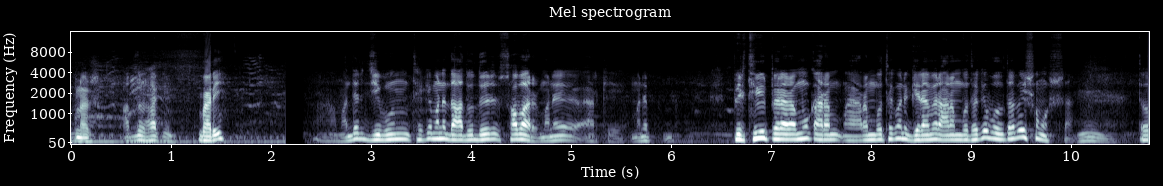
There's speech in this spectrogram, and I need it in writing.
আপনার আব্দুল হাকিম। বাড়ি? আমাদের জীবন থেকে মানে দাদুদের সবার মানে আর কি মানে পৃথিবীর প্রারম্ভ আরাম- আরম্ভ থেকে মানে গ্রামের আরম্ভ থেকে বলতে হবে এই সমস্যা। তো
